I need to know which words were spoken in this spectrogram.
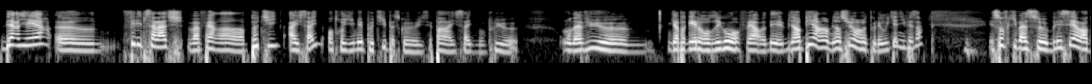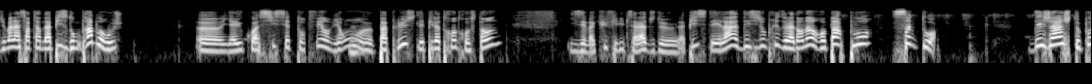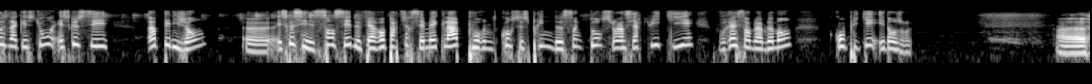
Derrière, euh, Philippe Salach va faire un petit high side, entre guillemets petit parce que c'est pas un high side non plus. euh. On a vu Gabriel Rodrigo faire des bien pires, hein, bien sûr, tous les week-ends il fait ça. Et sauf qu'il va se blesser, avoir du mal à sortir de la piste, donc drapeau rouge. Euh, Il y a eu quoi 6-7 tours de fait environ, euh, pas plus. Les pilotes rentrent au stand. Ils évacuent Philippe Salach de la piste. Et là, décision prise de la Dorna, on repart pour 5 tours. Déjà, je te pose la question, est-ce que c'est intelligent euh, Est-ce que c'est censé de faire repartir ces mecs-là pour une course sprint de 5 tours sur un circuit qui est vraisemblablement compliqué et dangereux? Euh,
